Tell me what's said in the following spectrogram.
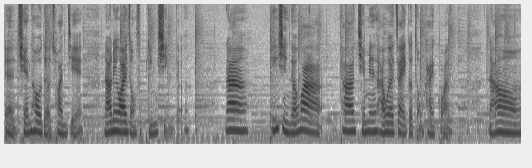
呃前后的串接，然后另外一种是平行的。那平行的话，它前面还会再一个总开关，然后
